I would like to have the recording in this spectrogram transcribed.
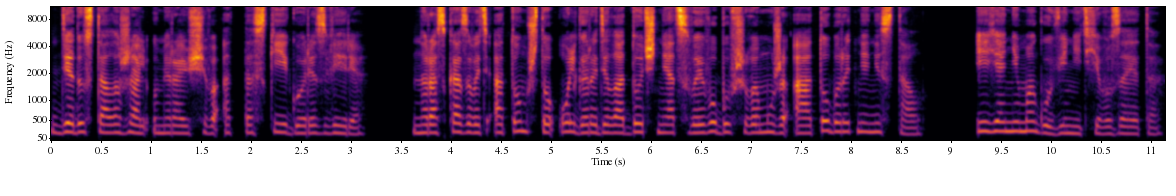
Деду стало жаль умирающего от тоски и горя зверя. Но рассказывать о том, что Ольга родила дочь не от своего бывшего мужа, а от оборотня, не стал. И я не могу винить его за это.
